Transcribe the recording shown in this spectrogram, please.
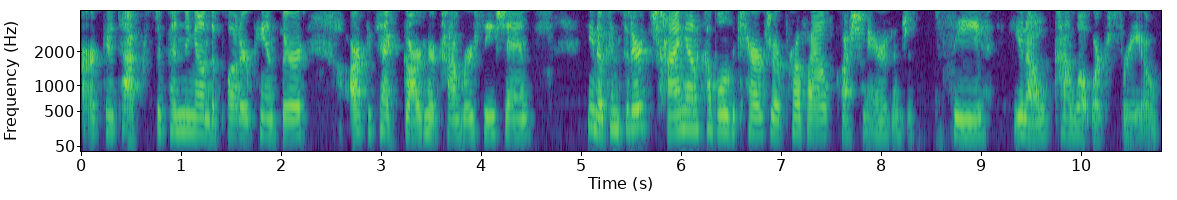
architects, depending on the plotter pantser architect gardener conversation, you know consider trying out a couple of the character profiles questionnaires and just see you know kind of what works for you.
